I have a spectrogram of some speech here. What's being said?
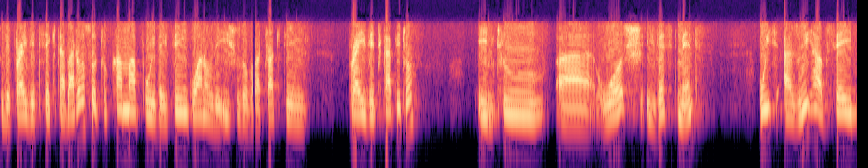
to the private sector, but also to come up with, I think, one of the issues of attracting private capital into uh, wash investments, which, as we have said,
